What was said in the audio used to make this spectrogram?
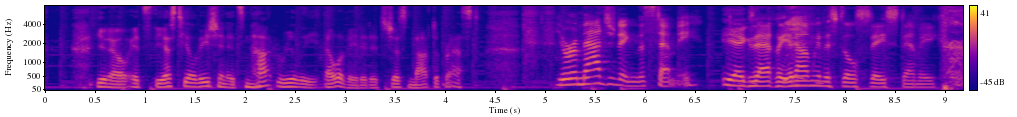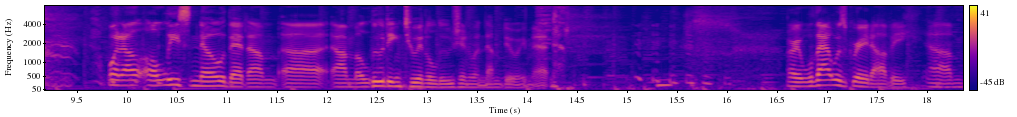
you know, it's the ST elevation, it's not really elevated, it's just not depressed. You're imagining the STEMI. Yeah, exactly. And I'm going to still stay STEMI. but I'll, I'll, at least know that I'm, uh, I'm alluding to an illusion when I'm doing that. All right, well, that was great, Avi. Um,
